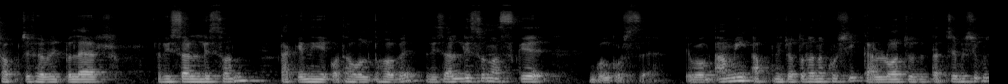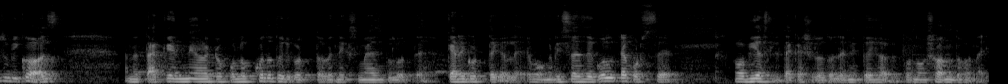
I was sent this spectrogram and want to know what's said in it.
সবচেয়ে ফেভারিট প্লেয়ার রিসার্লিসন তাকে নিয়ে কথা বলতে হবে। রিসার্লিসন আজকে গোল করছে এবং আমি, আপনি যতটা না খুশি কার্লো আঞ্চলতি তার চেয়ে বেশি খুশি বিকজ মানে তাকে নেওয়ার একটা উপলক্ষ তো তৈরি করতে হবে নেক্সট ম্যাচগুলোতে ক্যারি করতে গেলে এবং রিসা যে গোলটা করছে অবভিয়াসলি তাকে আসলে দলে নিতেই হবে, কোনো সন্দেহ নাই।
